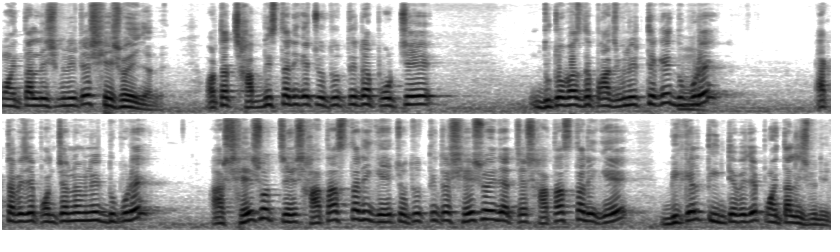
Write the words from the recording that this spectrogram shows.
পঁয়তাল্লিশ মিনিটে শেষ হয়ে যাবে। অর্থাৎ ছাব্বিশ তারিখে চতুর্থীটা পড়ছে দুটো বাজতে পাঁচ মিনিট থেকে দুপুরে একটা বেজে পঞ্চান্ন মিনিট দুপুরে আর শেষ হচ্ছে সাতাশ তারিখে চতুর্থীটা শেষ হয়ে যাচ্ছে সাতাশ তারিখে বিকেল তিনটে বেজে পঁয়তাল্লিশ মিনিট।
